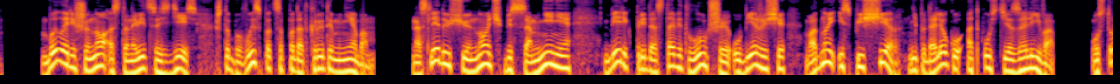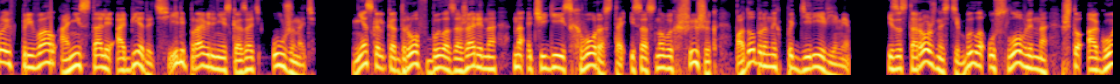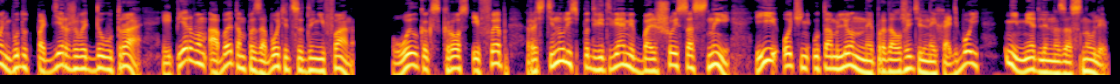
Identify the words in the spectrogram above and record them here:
Было решено остановиться здесь, чтобы выспаться под открытым небом. На следующую ночь, без сомнения, берег предоставит лучшее убежище в одной из пещер неподалеку от устья залива. Устроив привал, они стали обедать, или, правильнее сказать, ужинать. Несколько дров было зажарено на очаге из хвороста и сосновых шишек, подобранных под деревьями. Из осторожности было условлено, что огонь будут поддерживать до утра, и первым об этом позаботится Данифан. Уилкокс, Кросс и Фэб растянулись под ветвями большой сосны и, очень утомленные продолжительной ходьбой, немедленно заснули.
